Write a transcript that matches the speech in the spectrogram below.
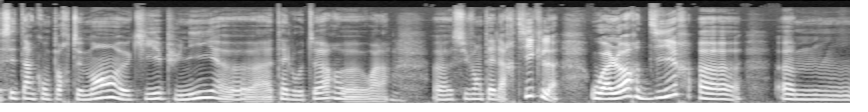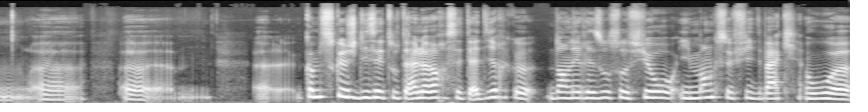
c'est un comportement qui est puni à telle hauteur, voilà, suivant tel article, ou alors dire euh, comme ce que je disais tout à l'heure, c'est-à-dire que dans les réseaux sociaux, il manque ce feedback où euh,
